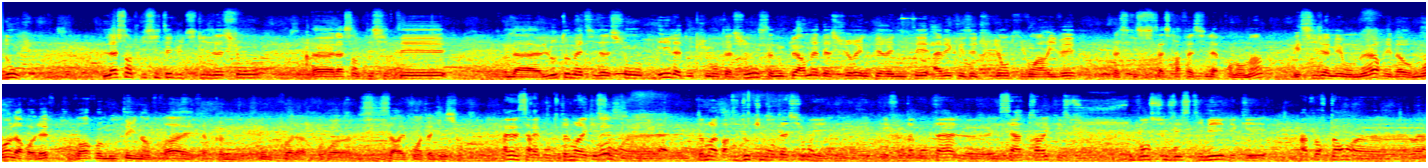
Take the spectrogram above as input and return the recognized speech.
Donc, la simplicité d'utilisation, euh, la simplicité l'automatisation et la documentation, ça nous permet d'assurer une pérennité avec les étudiants qui vont arriver parce que ça sera facile à prendre en main. Et si jamais on meurt, et eh ben au moins la relève pourra remonter une infra et faire comme donc, voilà, euh, si ça répond à ta question. Ah ça répond totalement à la question. Euh, la, partie documentation est, fondamentale et c'est un travail qui est souvent sous-estimé mais qui est important. voilà.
